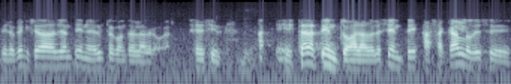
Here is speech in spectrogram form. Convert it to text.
de lo que hay que llevar adelante en la lucha contra la droga. Es decir, estar atento al adolescente, a sacarlo de ese,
